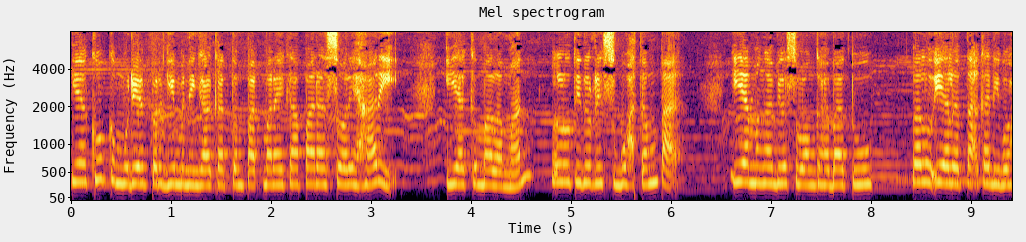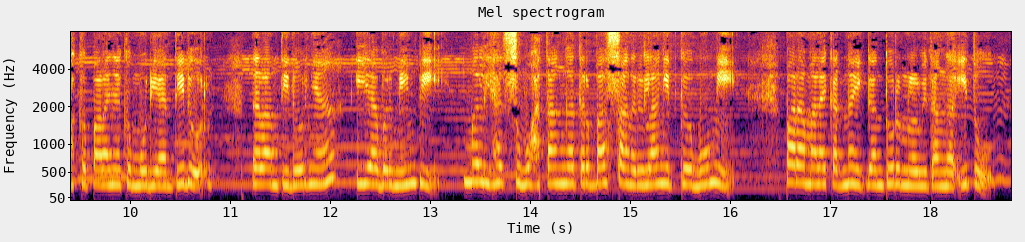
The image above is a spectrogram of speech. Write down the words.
Yakub kemudian pergi meninggalkan tempat mereka pada sore hari. Ia kemalaman, lalu tidur di sebuah tempat. Ia mengambil sebongkah batu, lalu ia letakkan di bawah kepalanya kemudian tidur. Dalam tidurnya, ia bermimpi melihat sebuah tangga terpasang dari langit ke bumi. Para malaikat naik dan turun melalui tangga itu.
